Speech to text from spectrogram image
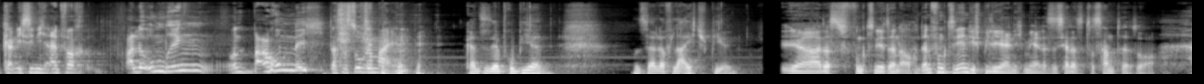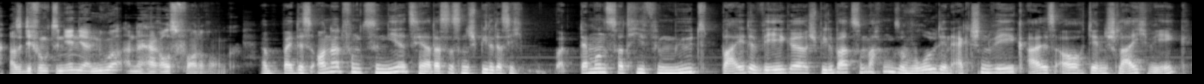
kann ich sie nicht einfach alle umbringen? Und warum nicht? Das ist so gemein. Kannst du es ja probieren. Musst halt auf leicht spielen. Ja, das funktioniert dann auch. Und dann funktionieren die Spiele ja nicht mehr. Das ist ja das Interessante. So. Also die funktionieren ja nur an der Herausforderung. Bei Dishonored funktioniert's ja. Das ist ein Spiel, das sich demonstrativ bemüht, beide Wege spielbar zu machen, sowohl den Actionweg als auch den Schleichweg.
